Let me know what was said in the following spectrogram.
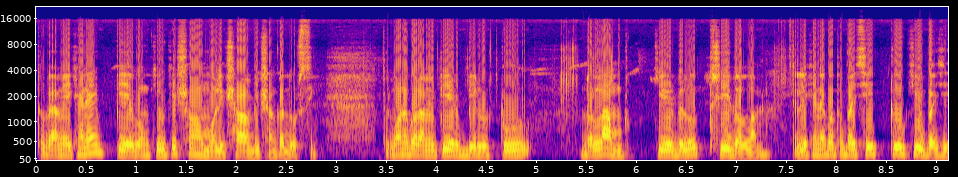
তবে আমি এখানে পি এবং কিউকে সহ মৌলিক স্বাভাবিক সংখ্যা ধরছি। তো মনে করো আমি পি এর ভ্যালু টু ধরলাম কিউ এর ভ্যালু থ্রি ধরলাম। তাহলে এখানে কত পাইছি? টু কিউ পাইছি।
